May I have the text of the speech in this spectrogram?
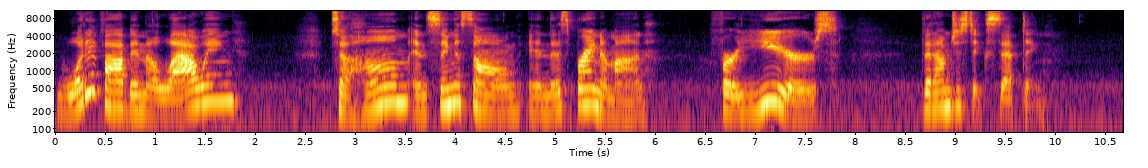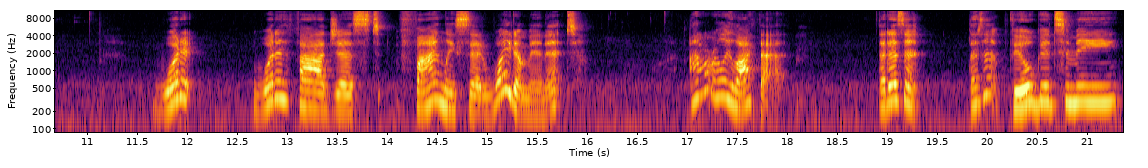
what have I been allowing to hum and sing a song in this brain of mine for years that I'm just accepting? What what if I just finally said, "Wait a minute. I don't really like that. That doesn't doesn't feel good to me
